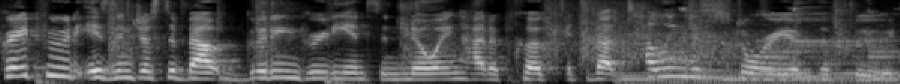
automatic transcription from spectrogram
Great food isn't just about good ingredients and knowing how to cook, it's about telling the story of the food.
